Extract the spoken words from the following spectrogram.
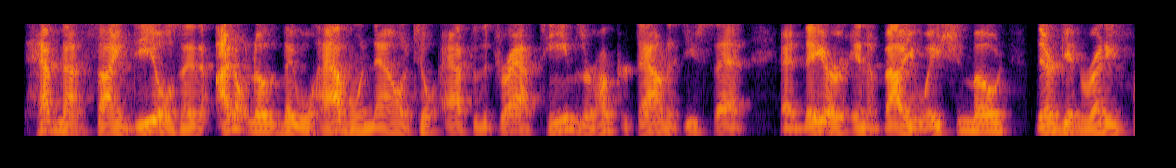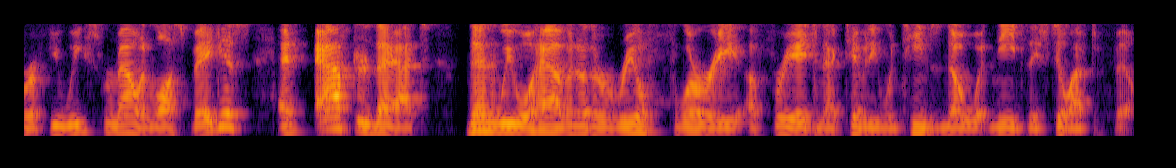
have not signed deals. And I don't know that they will have one now until after the draft. Teams are hunkered down, as you said, and they are in evaluation mode. They're getting ready for a few weeks from now in Las Vegas. And after that, then we will have another real flurry of free agent activity when teams know what needs they still have to fill.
